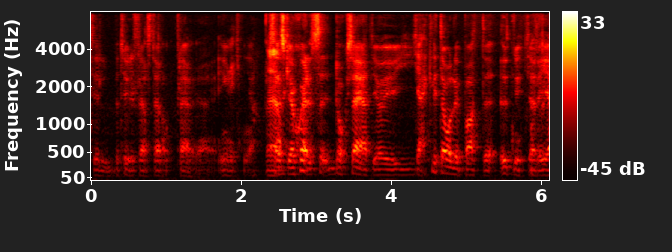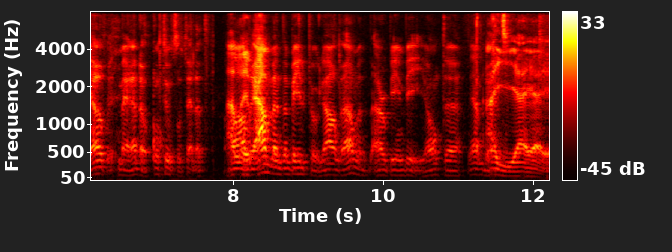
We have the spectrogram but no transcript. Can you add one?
till betydligt fler ställen, fler inriktningar. Ja. Sen ska jag själv dock säga att jag är jäkligt dålig på att utnyttja det i övrigt mer än då kontorshotellet. Jag har Aldrig- använt en bilpool, jag har aldrig använt Airbnb. Jag har inte... Jag vet. Aj, aj, aj.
